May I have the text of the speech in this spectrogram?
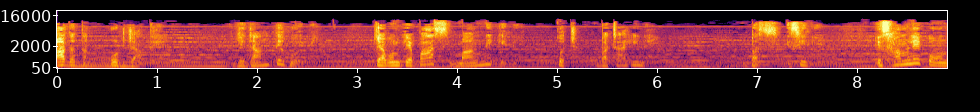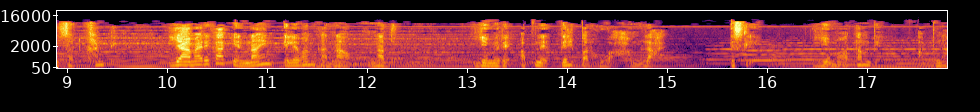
आदतन उठ जाते हैं। ये जानते हुए भी कि अब उनके पास मांगने के लिए कुछ बचा ही नहीं। बस इसीलिए इस हमले को उनसठ घंटे या अमेरिका के 9/11 का नाम न दो। ये मेरे अपने दिल पर हुआ हमला है, इसलिए ये मातम भी अपना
